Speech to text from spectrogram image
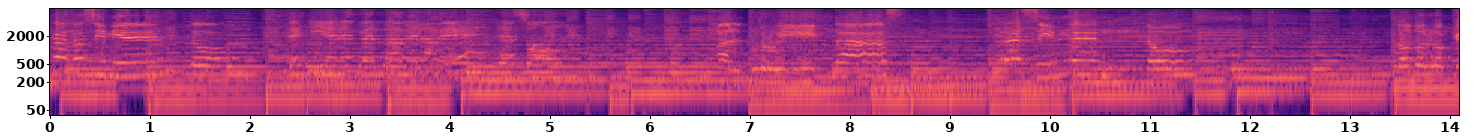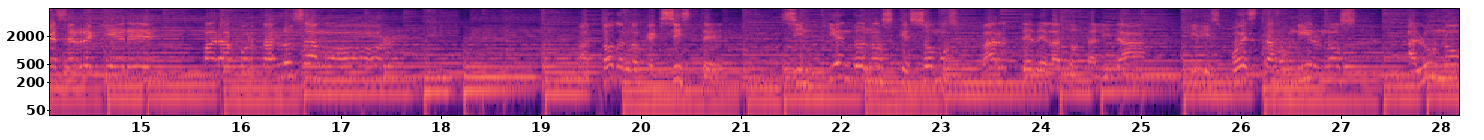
Un reconocimiento de quienes verdaderamente son. altruistas recibiendo todo lo que se requiere para aportar luz amor a todo lo que existe, sintiéndonos que somos parte de la totalidad y dispuestas a unirnos al uno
